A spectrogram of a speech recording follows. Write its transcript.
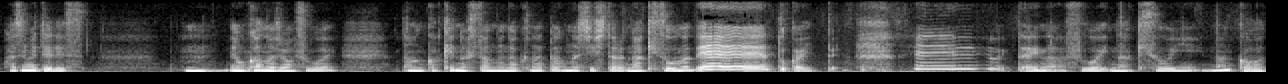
初めてです。うん。でも彼女はすごい、なんか、ケノシさんが亡くなった話したら泣きそうなで、えーとか言って、えーみたいな、すごい泣きそうに、なんか、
